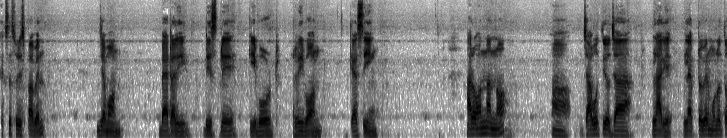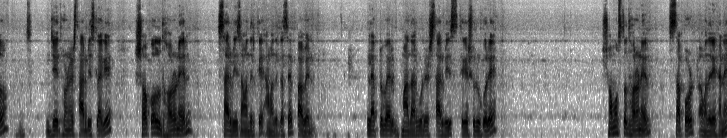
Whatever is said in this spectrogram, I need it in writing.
অ্যাক্সেসরিজ পাবেন, যেমন battery, display, keyboard, ribbon, casing, আরও অন্যান্য যাবতীয় যা লাগে। ল্যাপটপের মূলত যে ধরনের সার্ভিস লাগে, সকল ধরনের সার্ভিস আমাদেরকে, আমাদের কাছে পাবেন। ল্যাপটপের মাদারবোর্ডের সার্ভিস থেকে শুরু করে সমস্ত ধরনের সাপোর্ট আমাদের এখানে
